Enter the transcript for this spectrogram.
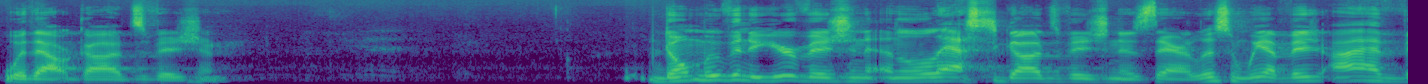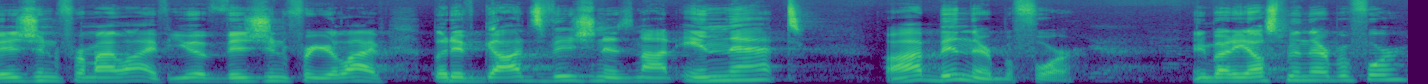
without God's vision. Don't move into your vision unless God's vision is there. Listen, we have vision, I have vision for my life. You have vision for your life. But if God's vision is not in that, well, I've been there before. Anybody else been there before?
